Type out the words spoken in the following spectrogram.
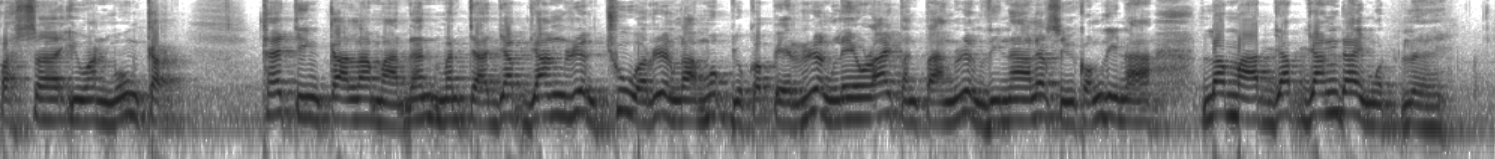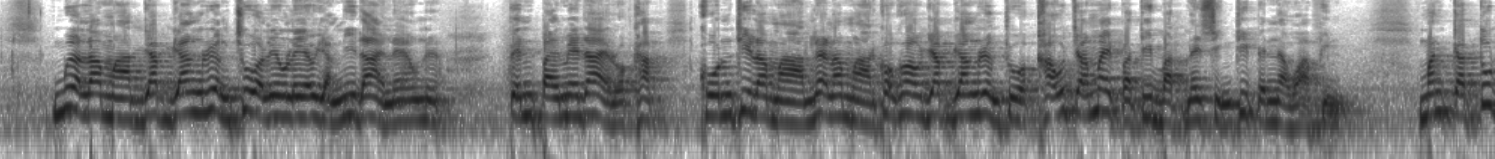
ฟัสซาอิวันมุงกัด แท้จริงการละหมาดนั้นมันจะยับยั้งเรื่องชั่วเรื่องลามกอยู่ก็เป็นเรื่องเลวร้ายต่างๆ เรื่องดีนาและสื่อของดีนาละหมาดยับยั้งได้หมดเลย เมื่อละหมาดยับยั้งเรื่องชั่วเร็วๆอย่างนี้ได้แล้วเนี่ยเป็นไปไม่ได้หรอกครับ คนที่ละหมาดและละหมาดเขาเขายับยั้งเรื่องชั่ว เขาจะไม่ปฏิบัติในสิ่งที่เป็นนาวาพินมันกระตุ้น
